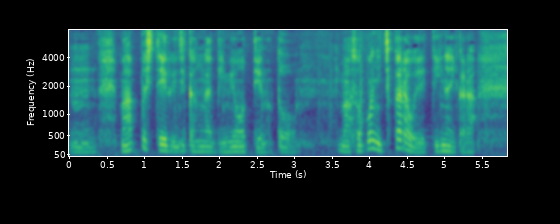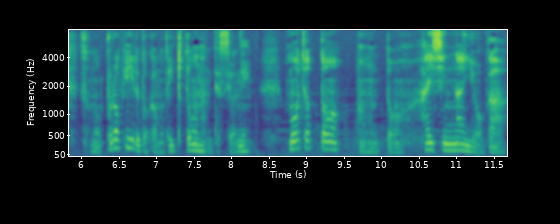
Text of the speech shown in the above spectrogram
うん。まあ、アップしている時間が微妙っていうのと、まあそこに力を入れていないから、そのプロフィールとかも適当なんですよね。もうちょっと、うんと、配信内容が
